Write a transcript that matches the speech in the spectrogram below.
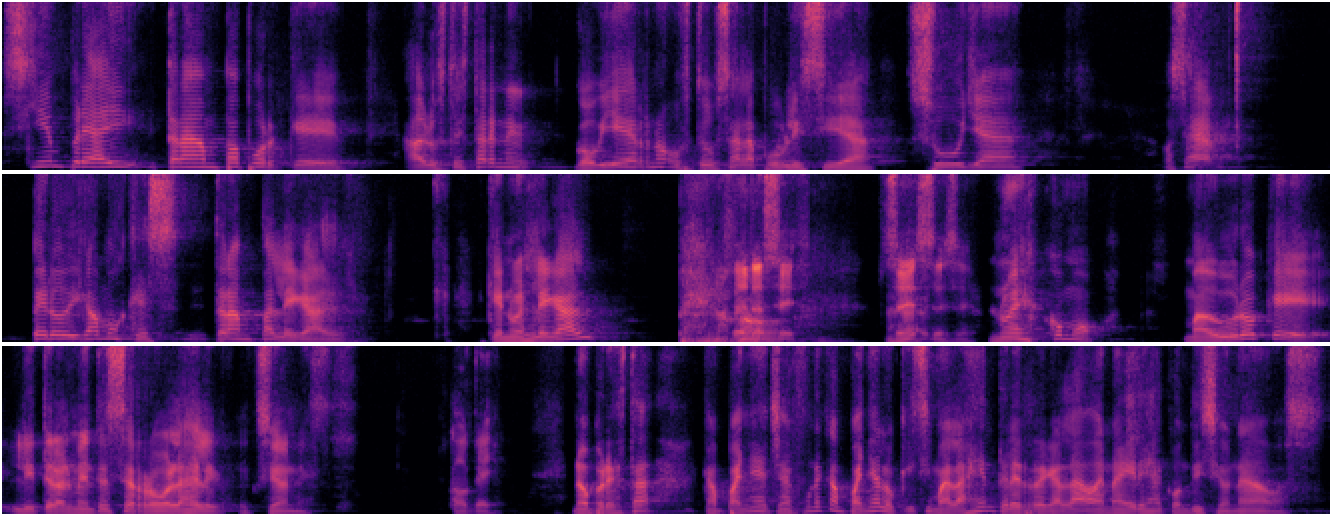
siempre hay trampa porque al usted estar en el gobierno, usted usa la publicidad suya. O sea, pero digamos que es trampa legal, que no es legal, pero, Pero sí, sí, Ajá. sí, sí. no es como Maduro que literalmente se robó las elecciones. Ok. No, pero esta campaña de Chávez fue una campaña loquísima. A la gente le regalaban aires acondicionados.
